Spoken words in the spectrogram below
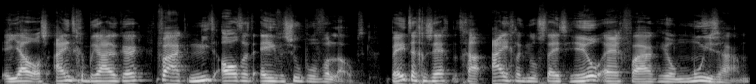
en jou als eindgebruiker vaak niet altijd even soepel verloopt. Beter gezegd, het gaat eigenlijk nog steeds heel erg vaak heel moeizaam.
